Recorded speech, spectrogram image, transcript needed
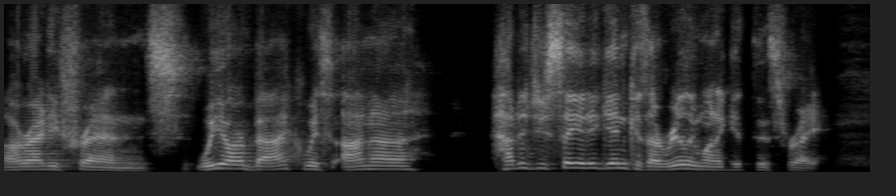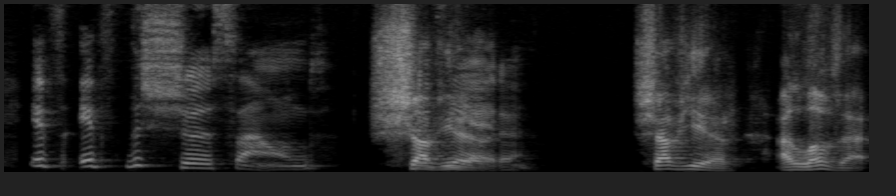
Alrighty, friends. We are back with Ana. How did you say it again? Because I really want to get this right. It's it's the sh sound. Xavier. Xavier. I love that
